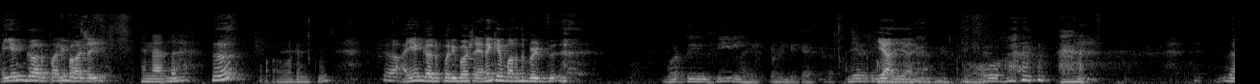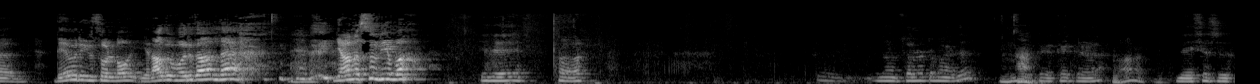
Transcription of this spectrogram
ஐயங்கார் பரிபாஷை. என்னது? ஆ? ஐயங்கார் பரிபாஷை. எனக்கே மறந்து போயிடுது. What do you feel like when you get that? யா யா யா ஓ. தேவரீர் சொல்லணும் ஏதாவது வருதா இல்ல? ஞான இது நான் சொல்லட்டுமா இது? கே- கேட்கிறீங்களா இந்த எஸ்எஸ்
